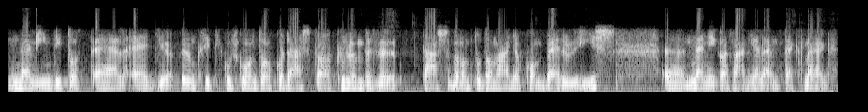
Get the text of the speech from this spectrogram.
nem indított el egy önkritikus gondolkodást a különböző társadalomtudományokon belül is, nem igazán jelentek meg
